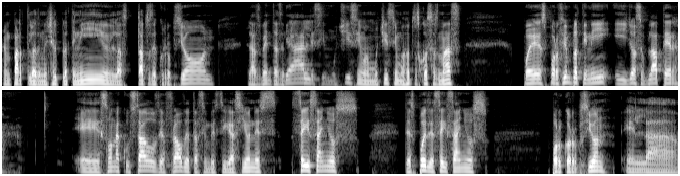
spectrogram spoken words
en parte lo de Michel Platini, los datos de corrupción, las ventas reales y muchísimas, muchísimas otras cosas más. Pues por fin Platini y Joseph Blatter eh, son acusados de fraude tras investigaciones seis años, después de seis años por corrupción en la,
